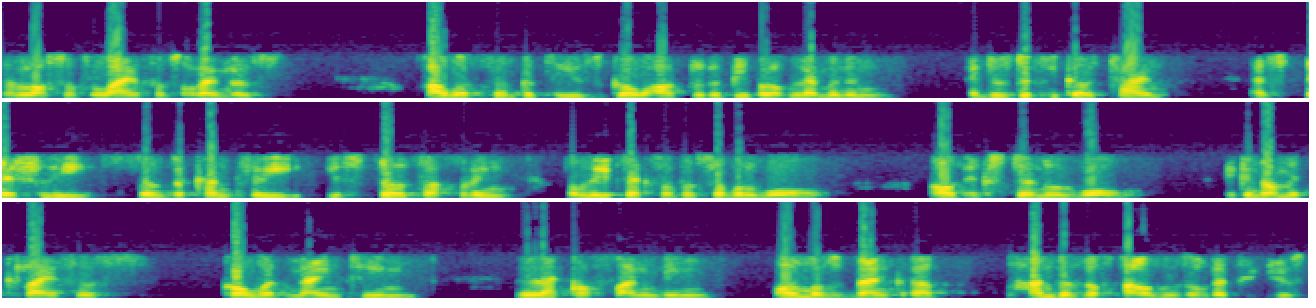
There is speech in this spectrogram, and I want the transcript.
the loss of life was horrendous. Our sympathies go out to the people of Lebanon at this difficult time, especially since the country is still suffering from the effects of a civil war, out external war, economic crisis, COVID 19, lack of funding, almost bankrupt, hundreds of thousands of refugees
